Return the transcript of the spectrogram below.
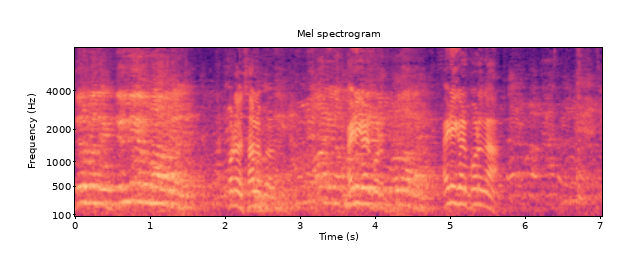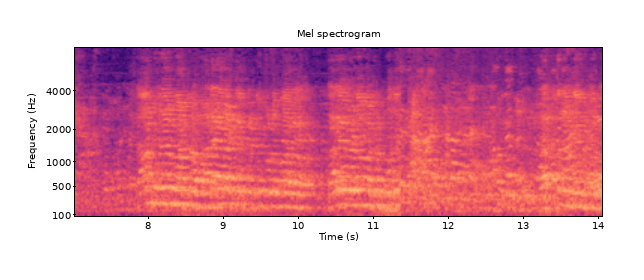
திருமதி தில்லி அம்மா அவர்கள் போடு சாலு போடு ஐடி கார்டு போடுங்க. ஐடி கார்டு போடுங்க சான்றிதழ் மற்றும் அடையாள அட்டை பெற்றுக் கொள்ளுமாறு தலைவரிடம் மற்றும் பொது ரத்தனம் செய்யப்பட்ட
